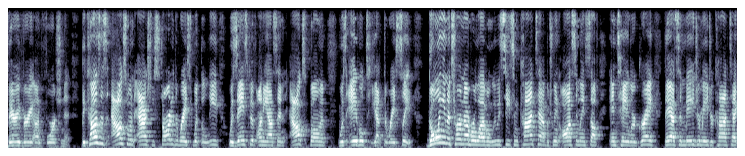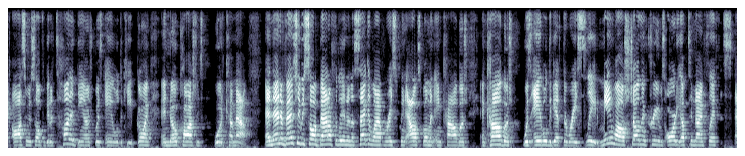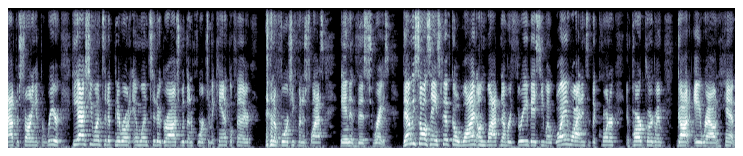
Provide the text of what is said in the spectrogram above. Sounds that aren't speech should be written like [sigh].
Very, very unfortunate. Because this Alex Bowman actually started the race with the lead with Zane Smith on the outside, and Alex Bowman was able to get the race lead. Going into turn number 11, we would see some contact between Austin himself and Taylor Gray. They had some major, major contact. Austin himself would get a ton of damage, but was able to keep going, and no cautions would come out. And then eventually we saw a battle for lead in the second lap race between Alex Bowman and Kyle Busch, and Kyle Busch was able to get the race lead. Meanwhile, Sheldon Creed was already up to ninth place after starting at the rear. He actually went to the pit road and went to the garage with an unfortunate mechanical failure [laughs] and unfortunately finished last in this race. Then we saw Zane Smith go wide on lap number three. Basically went way wide into the corner, and Park Kligerman got around him.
